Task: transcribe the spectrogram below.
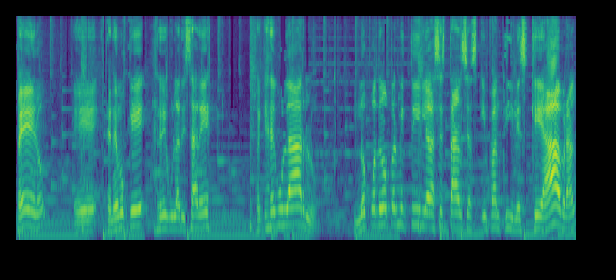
pero eh, tenemos que regularizar esto. hay que regularlo. No podemos permitirle a las estancias infantiles que abran,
